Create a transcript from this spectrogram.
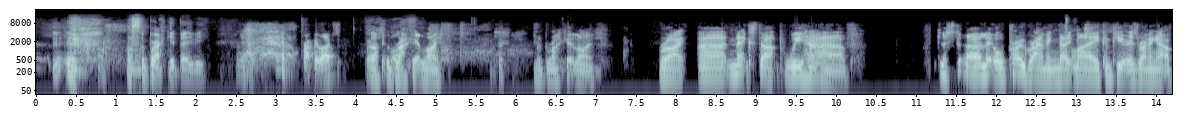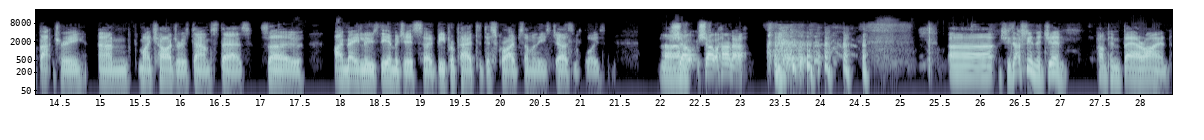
That's the bracket, baby. bracket life. That's the life. bracket life. The bracket life. Right. Uh, next up, we have just a little programming note. My computer is running out of battery and my charger is downstairs. So I may lose the images. So be prepared to describe some of these jerseys, boys. Um, shout, shout Hannah. uh, she's actually in the gym, pumping bare iron,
